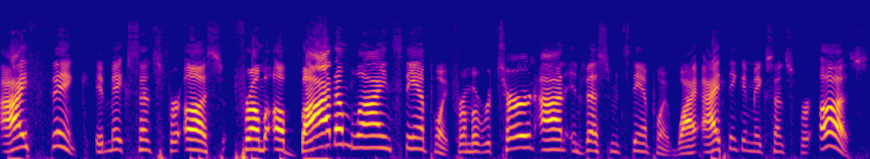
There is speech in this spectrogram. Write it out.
I think it makes sense for us from a bottom line standpoint, from a return on investment standpoint, why I think it makes sense for us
